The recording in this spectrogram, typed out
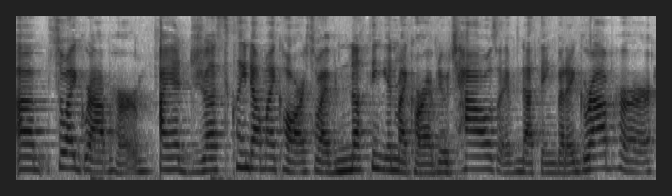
Um, so I grab her. I had just cleaned out my car, so I have nothing in my car. I have no towels, I have nothing, but I grab her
